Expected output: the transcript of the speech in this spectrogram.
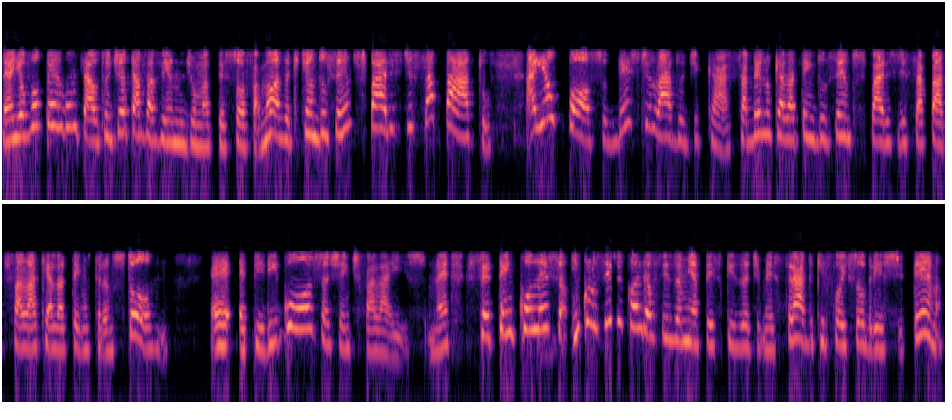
Né? E eu vou perguntar, outro dia eu estava vendo de uma pessoa famosa que tinha 200 pares de sapato. Aí eu posso, deste lado de cá, sabendo que ela tem 200 pares de sapato, falar que ela tem um transtorno? É, é, perigoso a gente falar isso, né? Você tem coleção. Inclusive, quando eu fiz a minha pesquisa de mestrado, que foi sobre este tema,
